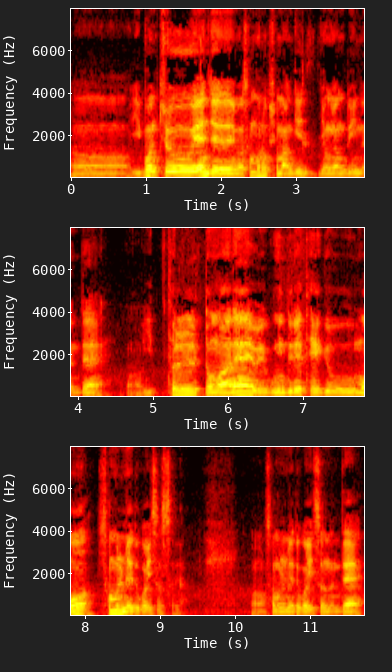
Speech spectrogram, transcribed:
어, 이번 주에 이제 뭐 선물 옵션 만기 영향도 있는데 어, 이틀 동안에 외국인들의 대규모 선물 매도가 있었어요. 어, 선물 매도가 있었는데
